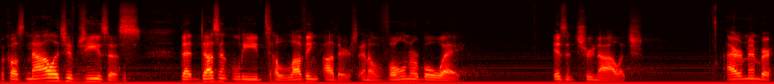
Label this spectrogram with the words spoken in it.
Because knowledge of Jesus that doesn't lead to loving others in a vulnerable way isn't true knowledge. I remember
